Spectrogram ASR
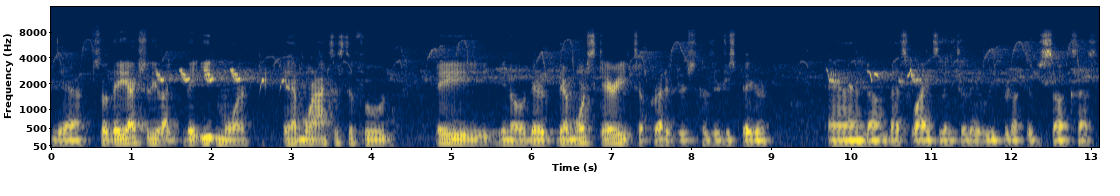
yeah, so they actually like they eat more, they have more access to food. They, you know, they're they're more scary to predators because they're just bigger, and um, that's why it's linked to their reproductive success.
